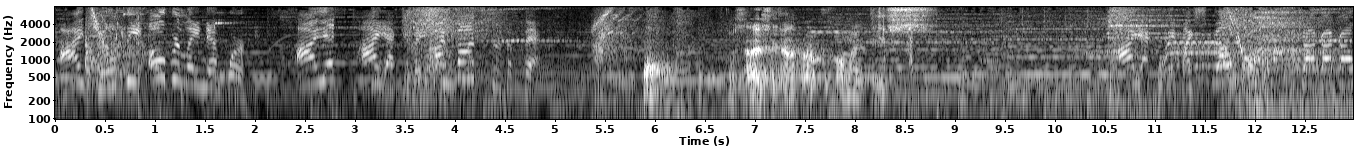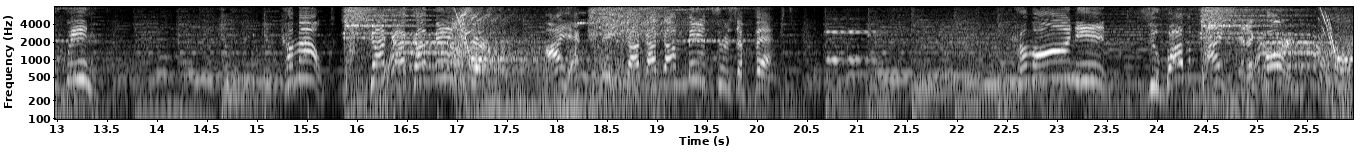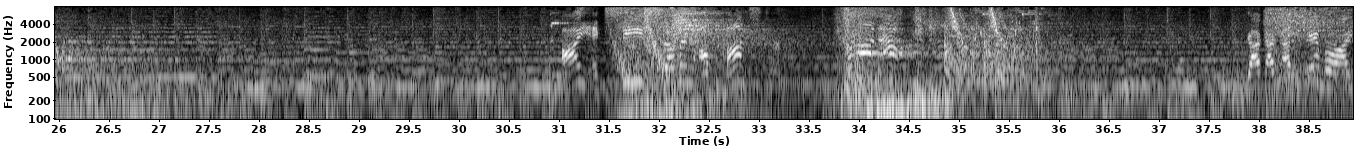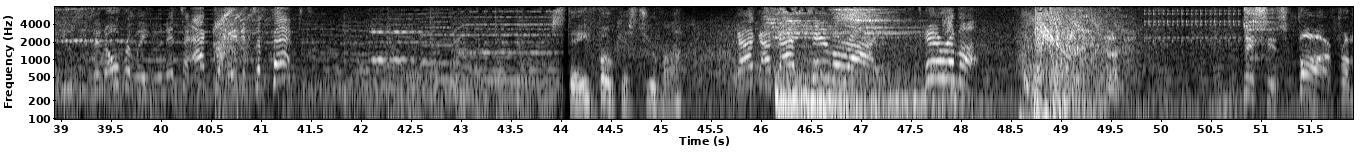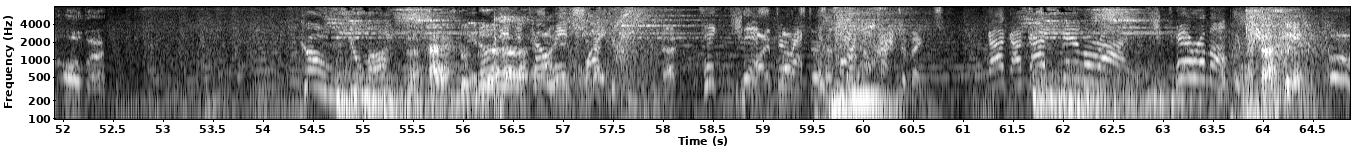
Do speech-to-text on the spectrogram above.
I build the overlay network. I I activate my monster's effect. Me parece que el error que cometís. I activate Gaga Mancer's effect! Come on in! Zubaba. I get a card! I exceed summon a monster! Gagaga Samurai uses an overlay unit to activate its effect. Stay focused, Yuma. Gagaga Samurai! Tear him up! This is far from over. Go, Yuma! No es tan You don't need to tell me expected twice. you to. Take My this direct monster's attack! effect activates. Gagaga Samurai! Tear him up!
